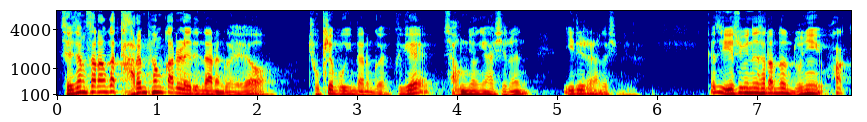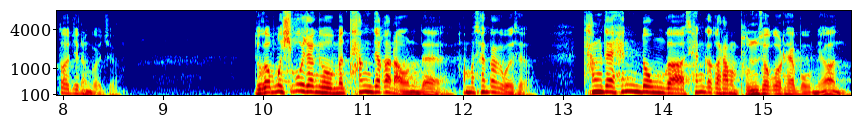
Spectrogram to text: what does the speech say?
세상 사람과 다른 평가를 내린다는 거예요. 좋게 보인다는 거예요. 그게 성령이 하시는 일이라는 것입니다. 그래서 예수 믿는 사람들은 눈이 확 떠지는 거죠. 누가 뭐 15장에 보면 탕자가 나오는데 한번 생각해 보세요. 탕자 행동과 생각을 한번 분석을 해보면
